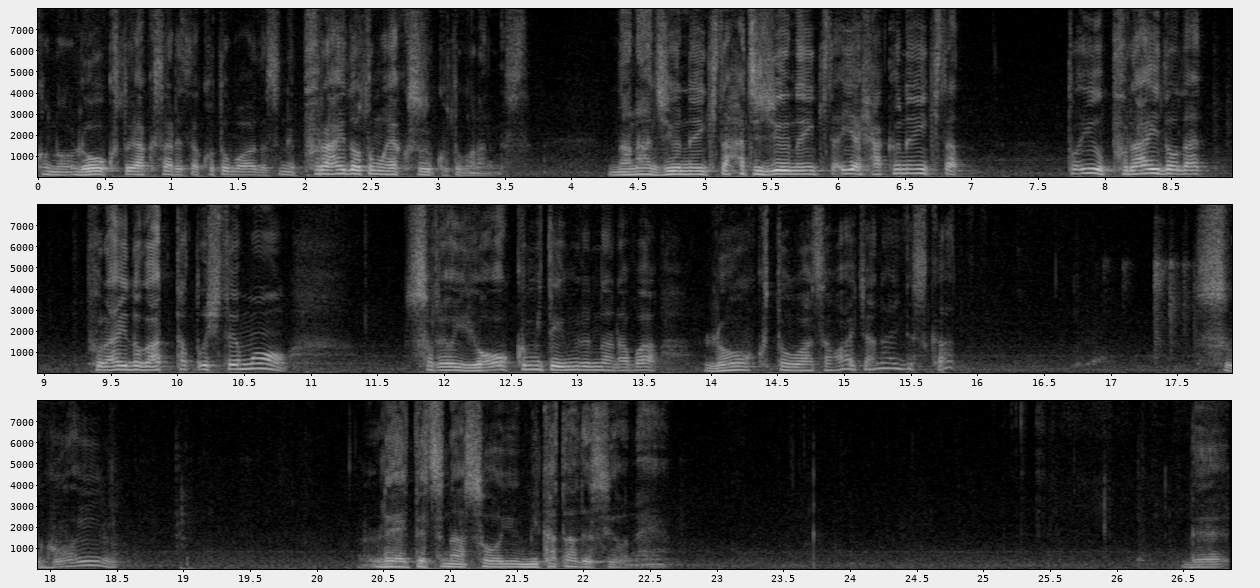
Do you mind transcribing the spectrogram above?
このロークと訳された言葉はですねプライドとも訳する言葉なんです。70年生きた80年生きたいや100年生きたというプライドだプライドがあったとしてもそれをよく見てみるならばロークと災いじゃないですか。すごい冷徹なそういう見方ですよね。で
